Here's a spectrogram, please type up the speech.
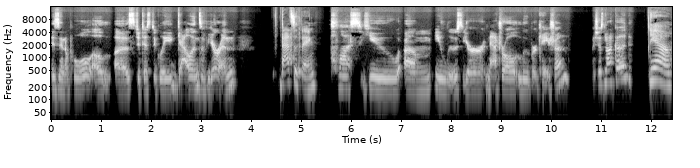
is in a pool, uh, uh, statistically, gallons of urine. That's a thing. Plus, you um, you lose your natural lubrication, which is not good. Yeah.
